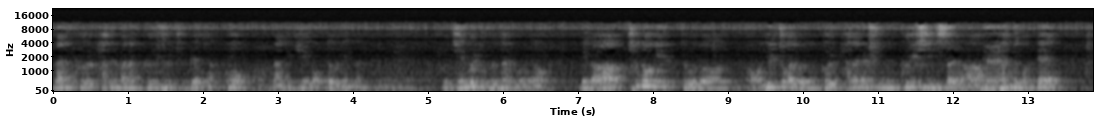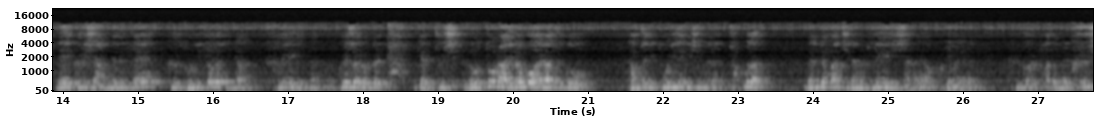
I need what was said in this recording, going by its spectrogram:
나는 그를 받을 만한 그릇을 준비하지 않고 나한테 기회가 없다고 얘기한다는 거예요. 그 재물도 그렇다는 거예요. 내가 천억이 들어오던 어, 1조가 들어오던 그걸 받아낼 수 있는 그릇이 있어야 네. 받는 건데 내 그릇이 안 되는데 그 돈이 떨어지면 불행해진다는 거예요. 그래서 여러분들 이렇게 주식 로또나 이런 거 해가지고 갑자기 돈이 생기신 분들은 전부 다 몇 년만 지나면 불행해지잖아요. 그게 뭐냐면 그걸 받아낼 그릇이.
